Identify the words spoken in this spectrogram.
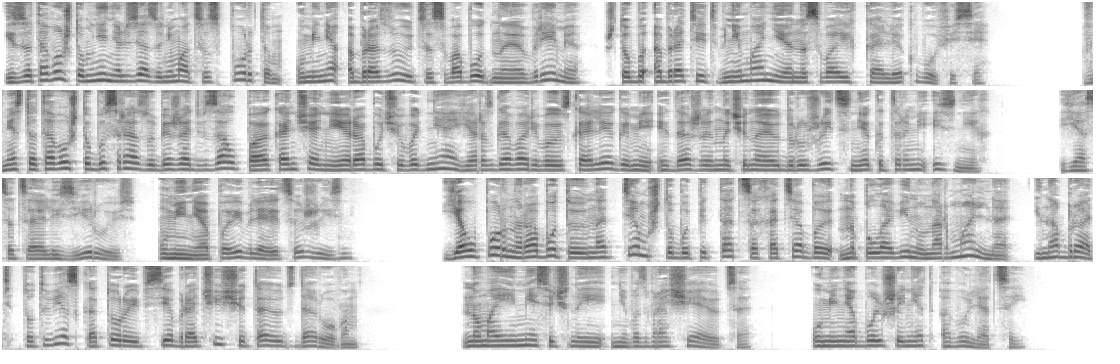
Из-за того, что мне нельзя заниматься спортом, у меня образуется свободное время, чтобы обратить внимание на своих коллег в офисе. Вместо того, чтобы сразу бежать в зал по окончании рабочего дня, я разговариваю с коллегами и даже начинаю дружить с некоторыми из них. Я социализируюсь, у меня появляется жизнь. Я упорно работаю над тем, чтобы питаться хотя бы наполовину нормально и набрать тот вес, который все врачи считают здоровым. Но мои месячные не возвращаются. У меня больше нет овуляций.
